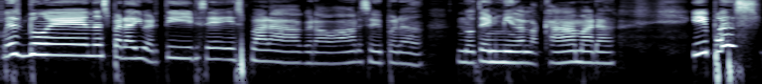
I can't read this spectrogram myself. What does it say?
Pues bueno, es para divertirse, es para grabarse, para no tener miedo a la cámara. Y pues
